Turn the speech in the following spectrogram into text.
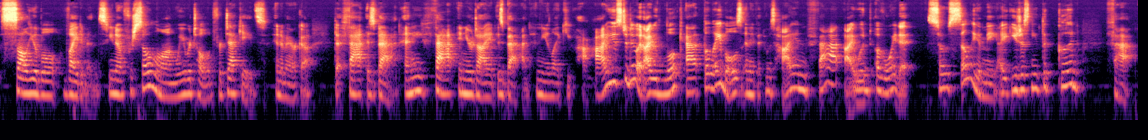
soluble vitamins. You know, for so long, we were told for decades in America that fat is bad. Any fat in your diet is bad. And you like you I used to do it. I would look at the labels and if it was high in fat, I would avoid it. So silly of me. I, you just need the good fat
